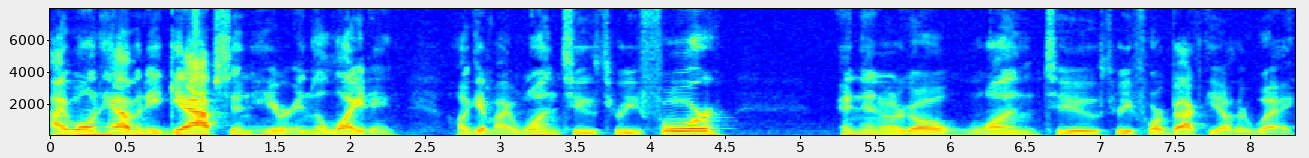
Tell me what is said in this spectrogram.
I won't have any gaps in here in the lighting. I'll get my one, two, three, four, and then it'll go one, two, three, four back the other way.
